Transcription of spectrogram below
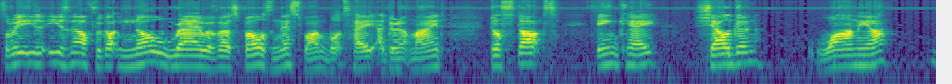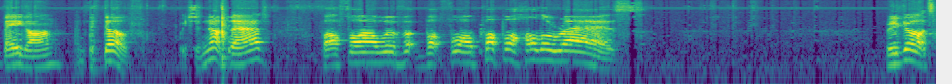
So easy enough, we've got no rare reverse foils in this one, but hey, I do not mind. Dustox, Inkay, Shelgon, Warnia, Bagon, and Pidove, which is not bad, but for our, but for proper hollow rares. We got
